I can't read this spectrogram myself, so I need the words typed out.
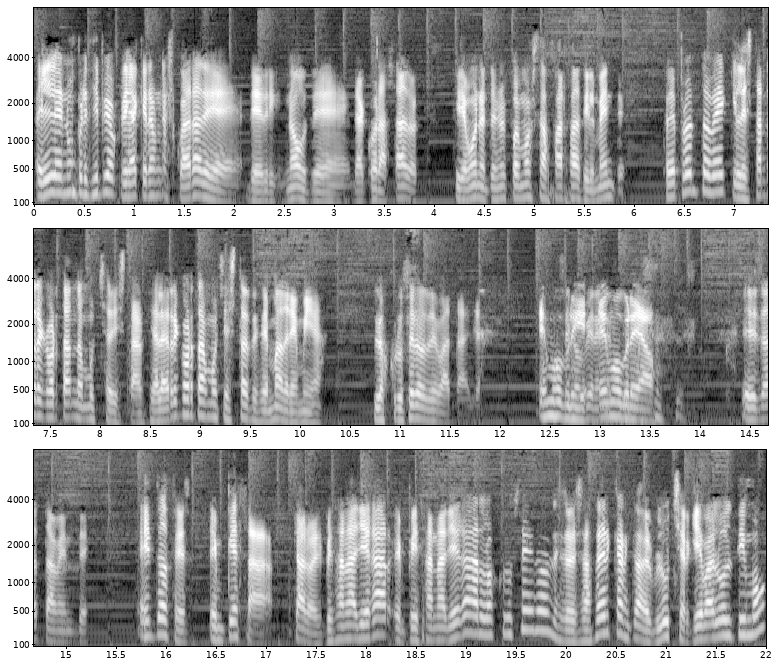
él en un principio creía que era una escuadra de, de Dreadnought, de, acorazados. Y de bueno, entonces podemos zafar fácilmente. Pero de pronto ve que le están recortando mucha distancia. Le recortan mucha distancia y dice, madre mía, los cruceros de batalla. Hemos, hemos breado. Exactamente. Entonces empieza, claro, empiezan a llegar, empiezan a llegar los cruceros, se les acercan, claro, el Blucher que lleva el último,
